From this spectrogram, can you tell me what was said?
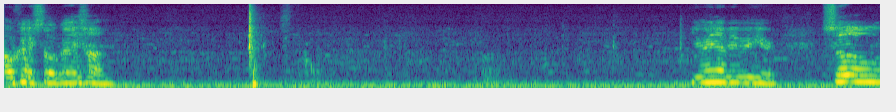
Okay, so guys, um, you may not be hear. So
